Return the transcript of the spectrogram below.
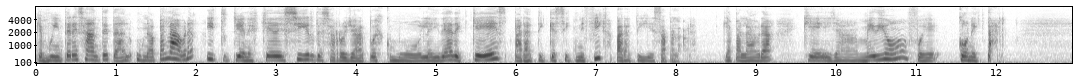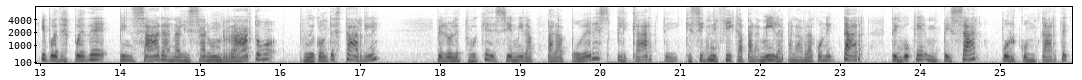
que es muy interesante, te dan una palabra y tú tienes que decir, desarrollar pues como la idea de qué es para ti, qué significa para ti esa palabra. La palabra que ella me dio fue conectar. Y pues después de pensar, analizar un rato, pude contestarle, pero le tuve que decir, mira, para poder explicarte qué significa para mí la palabra conectar, tengo que empezar por contarte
